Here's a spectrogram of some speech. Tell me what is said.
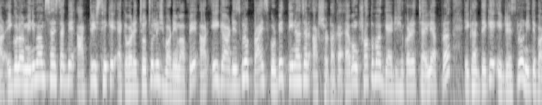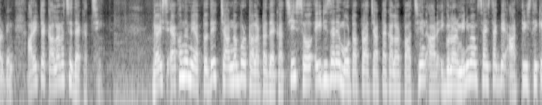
আর এগুলোর মিনিমাম সাইজ থাকবে আটত্রিশ থেকে একেবারে চৌচল্লিশ বডি মাপে আর এই গার্ডিসগুলোর প্রাইস পড়বে তিন হাজার আটশো টাকা, এবং শতভাগ গ্যারান্টি সহকারে চাইলে আপনারা এখান থেকে এই ড্রেসগুলো নিতে পারবেন। আরেকটা কালার আছে দেখাচ্ছি। গাইস এখন আমি আপনাদের চার নম্বর কালারটা দেখাচ্ছি। সো এই ডিজাইনে মোট আপনারা চারটা কালার পাচ্ছেন, আর এগুলোর মিনিমাম সাইজ থাকবে আটত্রিশ থেকে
